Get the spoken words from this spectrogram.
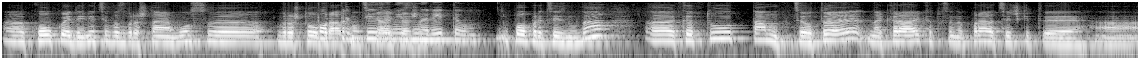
а, колко единици възвръщаемост а, връща обратно. По-прецизен измерител. По-прецизно, да. а, като там целта е накрая, като се направят всичките а,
